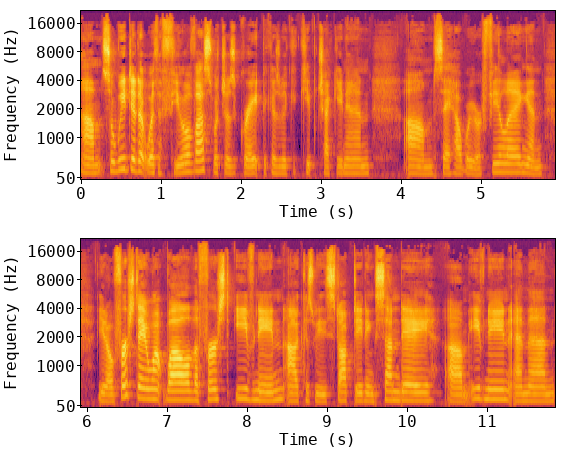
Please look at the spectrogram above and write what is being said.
Um, so we did it with a few of us, which was great because we could keep checking in, um, say how we were feeling. And, you know, first day went well. The first evening, because uh, we stopped eating Sunday um, evening. And then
